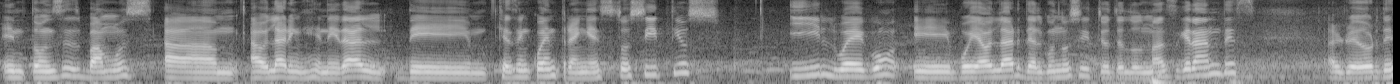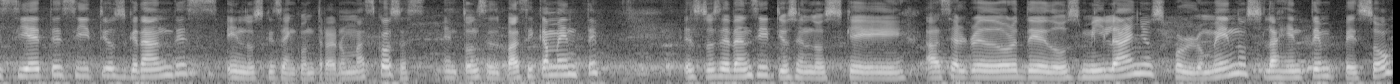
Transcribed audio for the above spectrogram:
Entonces vamos a, hablar en general de qué se encuentra en estos sitios y luego eh, voy a hablar de algunos sitios de los más grandes, alrededor de siete sitios grandes en los que se encontraron más cosas. Entonces básicamente estos eran sitios en los que hace alrededor de 2000 años por lo menos la gente empezó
